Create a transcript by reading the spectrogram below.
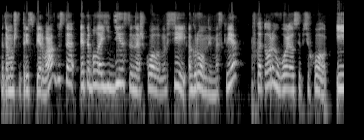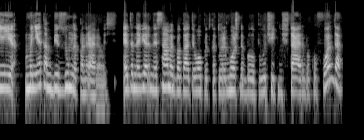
Потому что 31 августа это была единственная школа во всей огромной Москве, в которой уволился психолог. И мне там безумно понравилось. Это, наверное, самый богатый опыт, который можно было получить, не считая рыбаков фонда.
